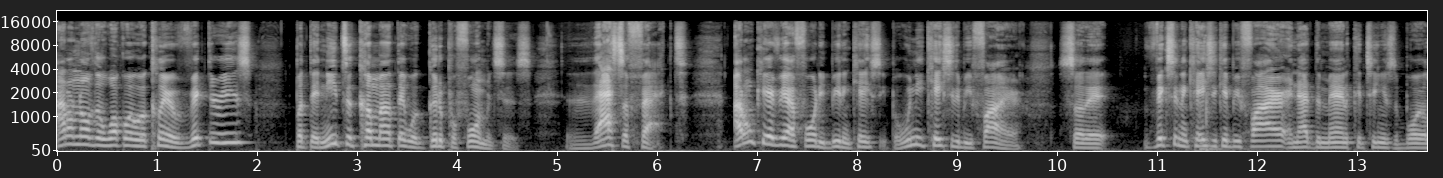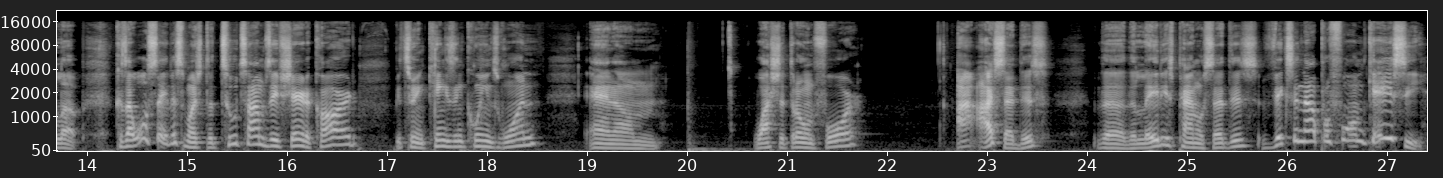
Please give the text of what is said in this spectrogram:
I don't know if they'll walk away with clear victories, but they need to come out there with good performances. That's a fact. I don't care if you have 40 beating Casey, but we need Casey to be fire so that Vixen and Casey can be fire and that demand continues to boil up. Because I will say this much: the two times they've shared a card between Kings and Queens one and um, Watch the Throne four, I, I said this. The the ladies panel said this. Vixen outperformed Casey.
